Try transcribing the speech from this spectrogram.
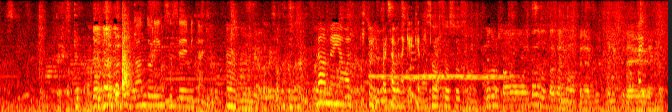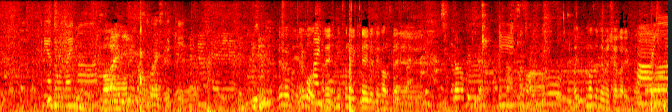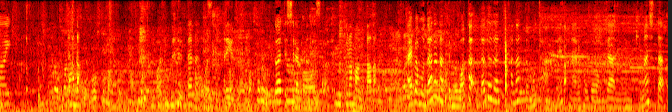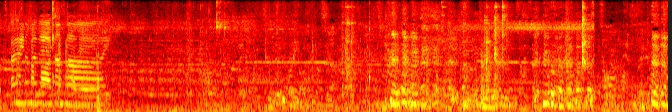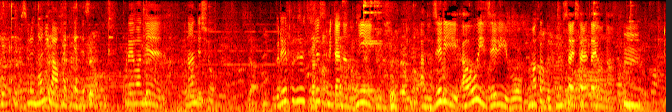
ワンドリンク制みたいな。あうんうん。そうラーメン屋は一人いっぱい食べなきゃいけないみたいな。そうそうそうそう。さんいかがだったかにもペネフルトニックで。はい。ありがとうございます。はいすごい素敵。正解2号ですね、秘密の液体入れて完成ですえーはい。混ぜて召し上がりください。はーい。ダダダダですありがとうござい。ますどうやって調べたんですかウルトラマンダダあやっぱもうダダだってもうわかダダだかなって思ってたんでねなるほどじゃあ今来ましたお疲れ様です、はい。乾杯お疲れ様ですすごい それ何が入ってんですか？これはね何でしょう？グレープフルーツジュースみたいなのにあのゼリー青いゼリーを細かく粉砕されたようなうん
